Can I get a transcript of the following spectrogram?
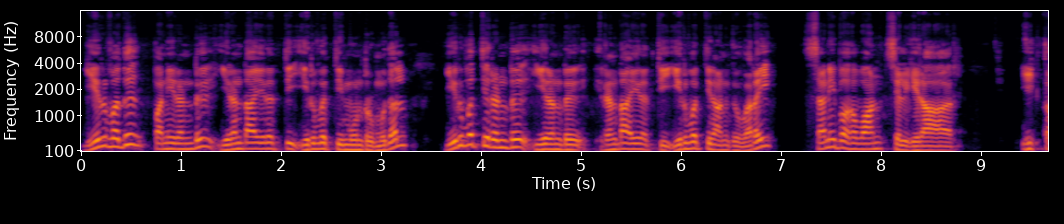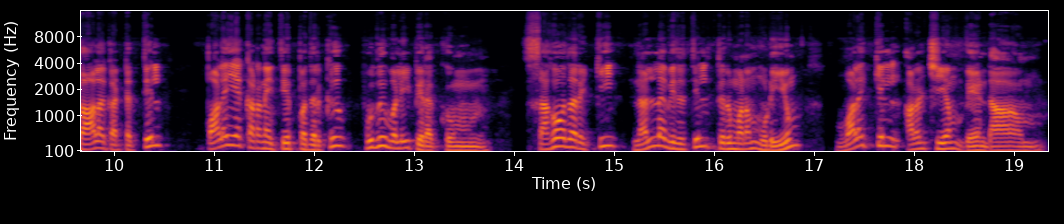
இருபது பனிரெண்டு இரண்டாயிரத்தி இருபத்தி மூன்று முதல் இருபத்தி ரெண்டு இரண்டு இரண்டாயிரத்தி இருபத்தி நான்கு வரை சனி பகவான் செல்கிறார். இக்காலகட்டத்தில் பழைய கடனை தீர்ப்பதற்கு புது வழி பிறக்கும். சகோதரிக்கு நல்ல விதத்தில் திருமணம் முடியும். வழக்கில் அலட்சியம் வேண்டாம்.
